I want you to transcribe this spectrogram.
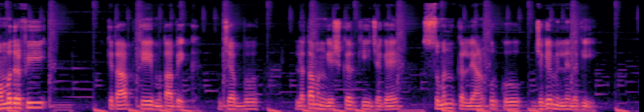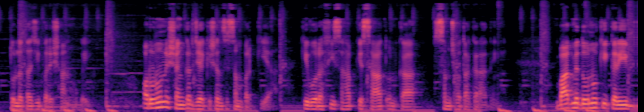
मोहम्मद रफ़ी किताब के मुताबिक, जब लता मंगेशकर की जगह सुमन कल्याणपुर को जगह मिलने लगी तो लता जी परेशान हो गई और उन्होंने शंकर जयकिशन से संपर्क किया कि वो रफ़ी साहब के साथ उनका समझौता करा दें। बाद में दोनों की करीब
